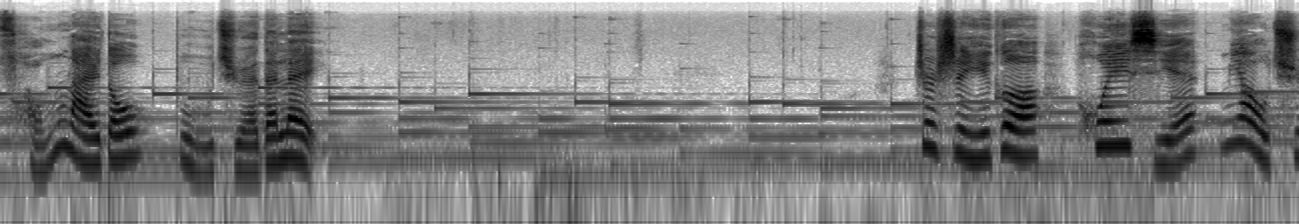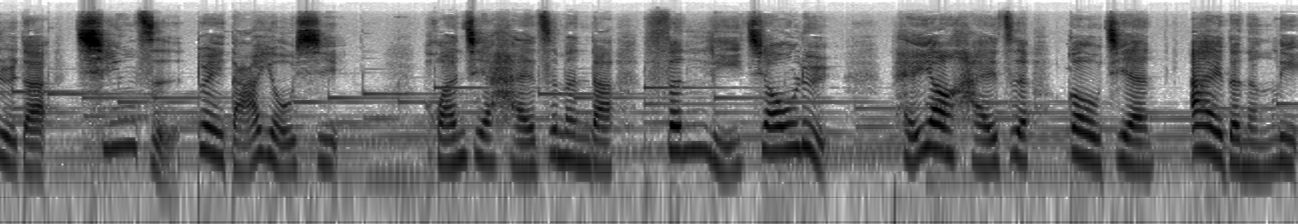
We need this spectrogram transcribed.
从来都不觉得累。这是一个诙谐妙趣的亲子对答游戏，缓解孩子们的分离焦虑，培养孩子构建爱的能力。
